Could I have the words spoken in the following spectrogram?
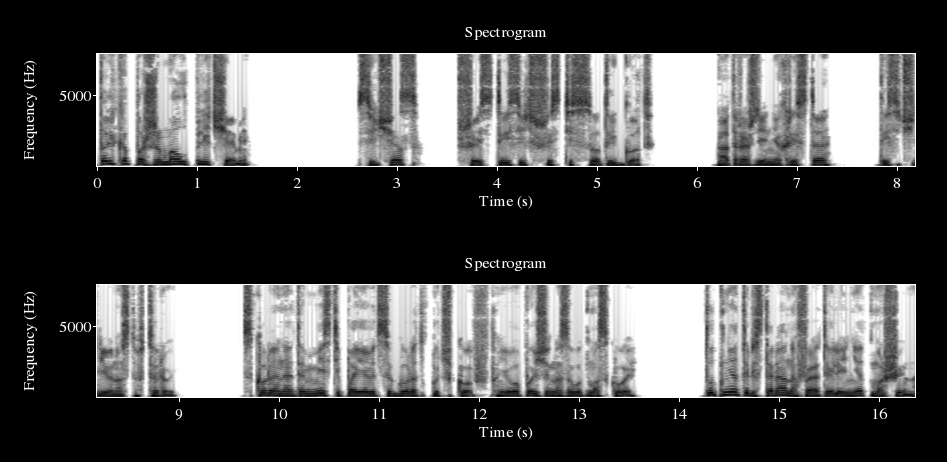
только пожимал плечами. Сейчас 6600 год. От рождения Христа 1092. Скоро на этом месте появится город Кучков, его позже назовут Москвой. Тут нет ресторанов и отелей, нет машин.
